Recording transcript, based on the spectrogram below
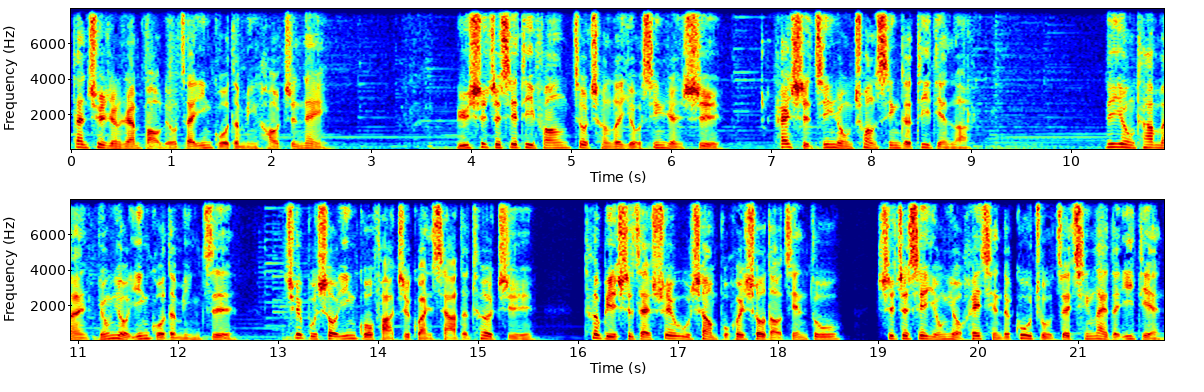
但却仍然保留在英国的名号之内。于是，这些地方就成了有心人士开始金融创新的地点了。利用他们拥有英国的名字，却不受英国法制管辖的特质，特别是在税务上不会受到监督，是这些拥有黑钱的雇主最青睐的一点。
